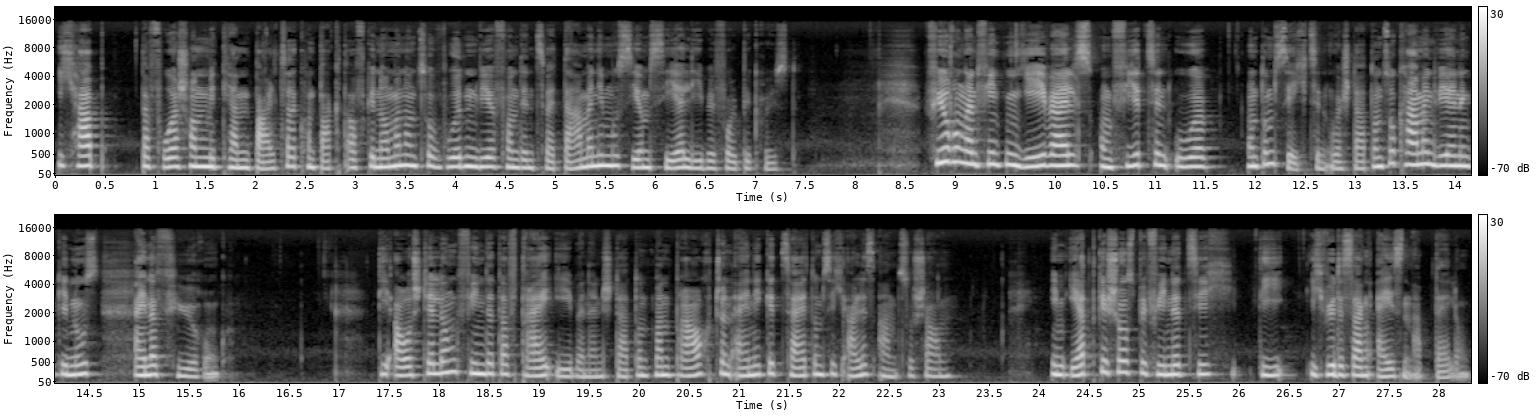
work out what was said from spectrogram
Ich habe davor schon mit Herrn Balzer Kontakt aufgenommen und so wurden wir von den zwei Damen im Museum sehr liebevoll begrüßt. Führungen finden jeweils um 14 Uhr und um 16 Uhr statt und so kamen wir in den Genuss einer Führung. Die Ausstellung findet auf drei Ebenen statt und man braucht schon einige Zeit, um sich alles anzuschauen. Im Erdgeschoss befindet sich die, ich würde sagen, Eisenabteilung.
